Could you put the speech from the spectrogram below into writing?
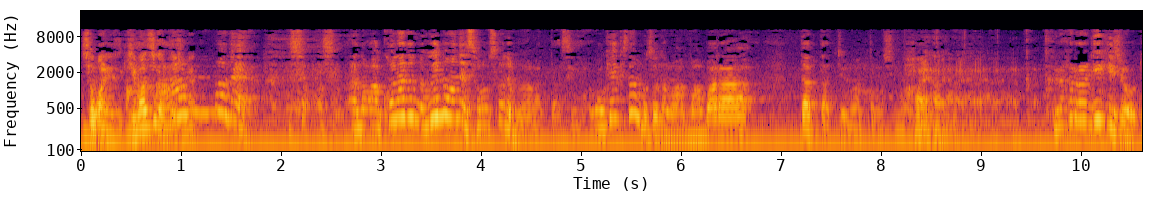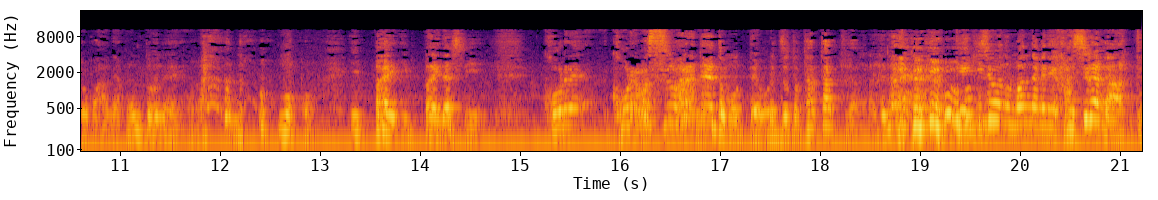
そばに気まずかったしねああんまねそそあのあこの間の上のはねそうそうでもなかった。しお客さんもそんなままばらだったっていうのはあったかもしれない。はいはいはいはいはい。クララ劇場とかはね本当ねあのもういっぱいいっぱいだしこれこれは座れねえと思って俺ずっと立立ってたから。でなんか劇場の真ん中に柱があって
